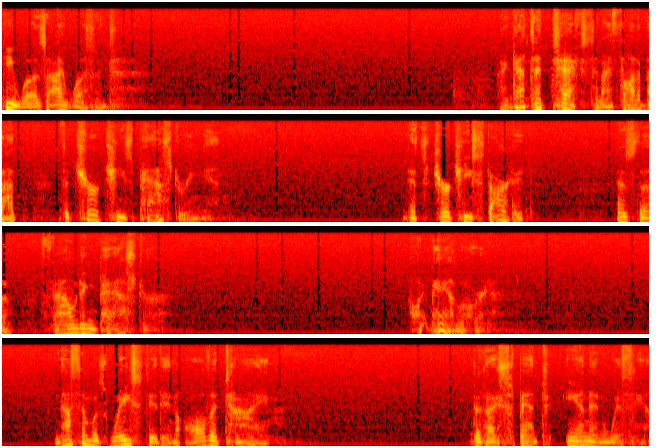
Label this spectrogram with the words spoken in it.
He was, I wasn't. I got that text and I thought about the church he's pastoring in. It's a church he started as the founding pastor. I went, man, Lord, nothing was wasted in all the time that I spent in and with him.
